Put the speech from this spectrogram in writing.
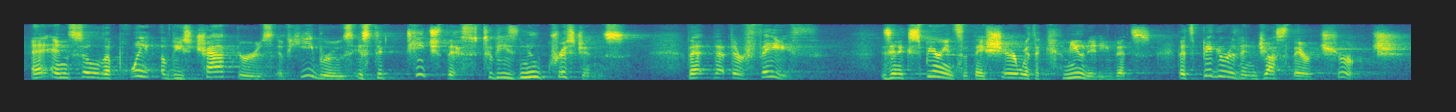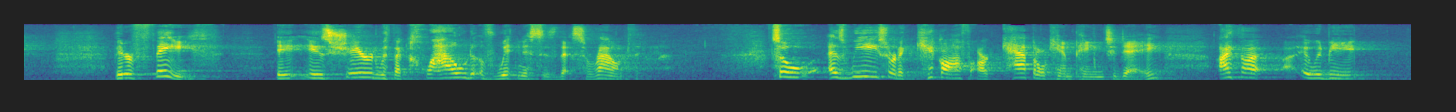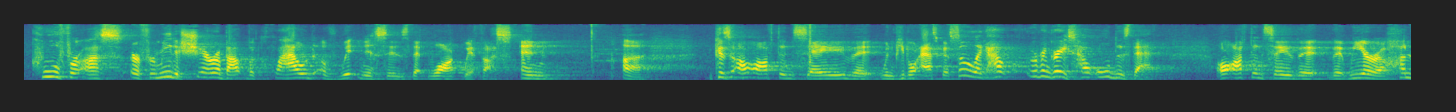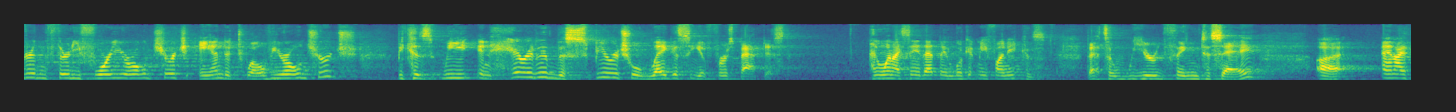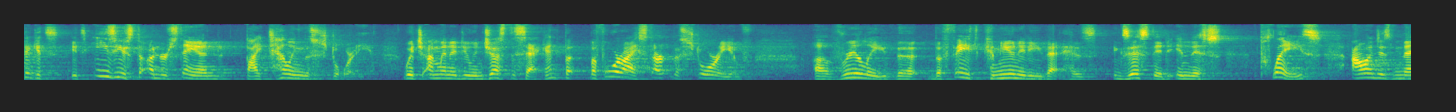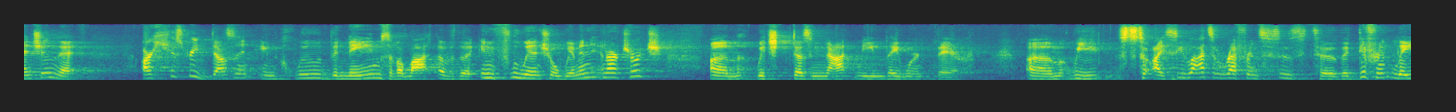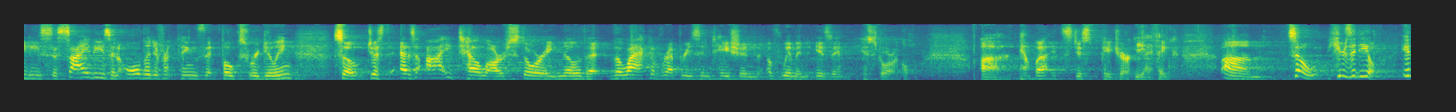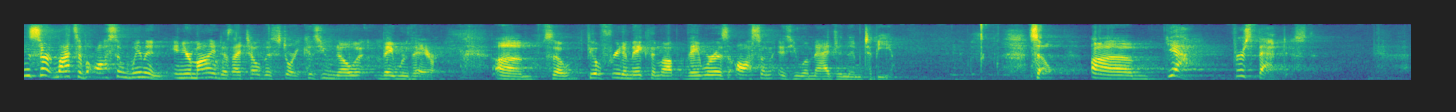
And, and so the point of these chapters of Hebrews is to teach this to these new Christians that, that their faith is an experience that they share with a community that's, that's bigger than just their church. Their faith is shared with a cloud of witnesses that surround them. So, as we sort of kick off our capital campaign today, I thought it would be cool for us, or for me to share about the cloud of witnesses that walk with us. And because uh, I'll often say that when people ask us, so like how, Urban Grace, how old is that? I'll often say that, that we are a 134 year old church and a 12 year old church because we inherited the spiritual legacy of First Baptist. And when I say that, they look at me funny because that's a weird thing to say. Uh, and I think it's, it's easiest to understand by telling the story, which I'm going to do in just a second. But before I start the story of, of really the, the faith community that has existed in this place, I want to just mention that our history doesn't include the names of a lot of the influential women in our church, um, which does not mean they weren't there. Um, we, so I see lots of references to the different ladies' societies and all the different things that folks were doing. So, just as I tell our story, know that the lack of representation of women isn't historical. Uh, well, it's just patriarchy, I think. Um, so, here's the deal insert lots of awesome women in your mind as I tell this story, because you know it, they were there. Um, so, feel free to make them up. They were as awesome as you imagine them to be. So, um, yeah. First Baptist.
